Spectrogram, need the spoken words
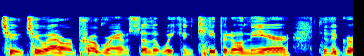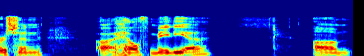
to to our program so that we can keep it on the air to the Gerson uh, Health Media. Um,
